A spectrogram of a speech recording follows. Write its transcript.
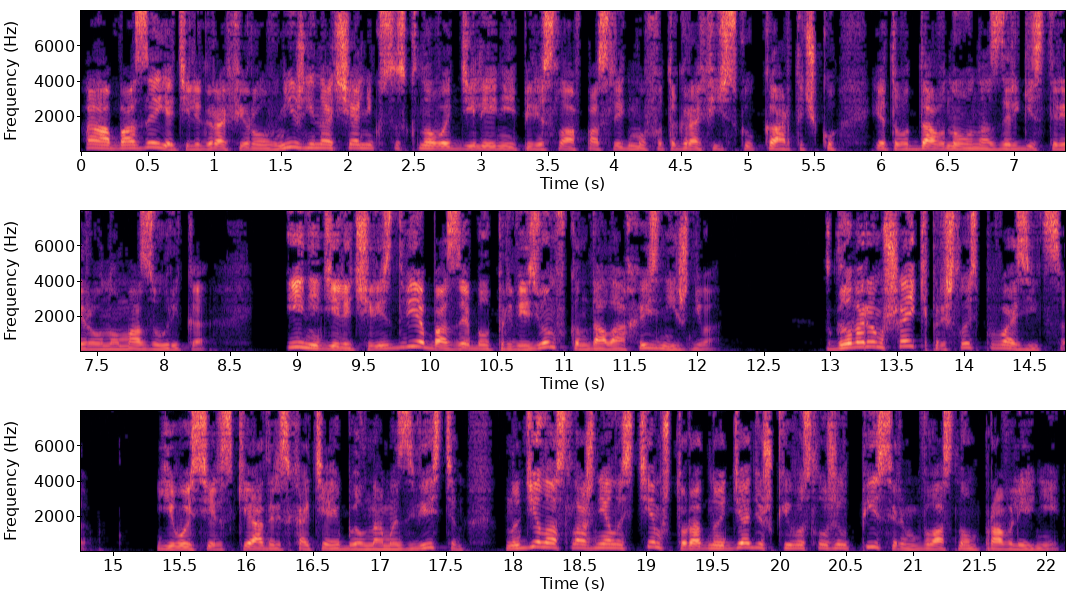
а Базе я телеграфировал в Нижний начальнику сыскного отделения, переслав последнему фотографическую карточку этого давно у нас зарегистрированного Мазурика. И недели через две Базе был привезен в кандалах из Нижнего. С главарем шайки пришлось повозиться. Его сельский адрес хотя и был нам известен, но дело осложнялось тем, что родной дядюшка его служил писарем в властном правлении,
